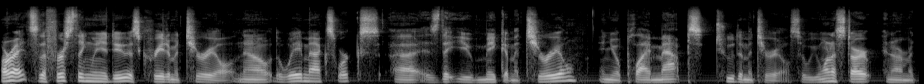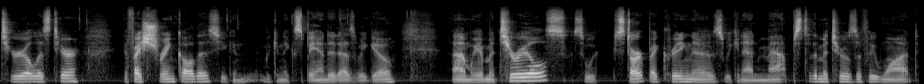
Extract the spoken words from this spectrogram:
All right, so the first thing we need to do is create a material. Now, the way Max works uh, is that you make a material and you apply maps to the material. So we want to start in our material list here. If I shrink all this, you can we can expand it as we go. Um, we have materials, so we start by creating those. We can add maps to the materials if we want.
